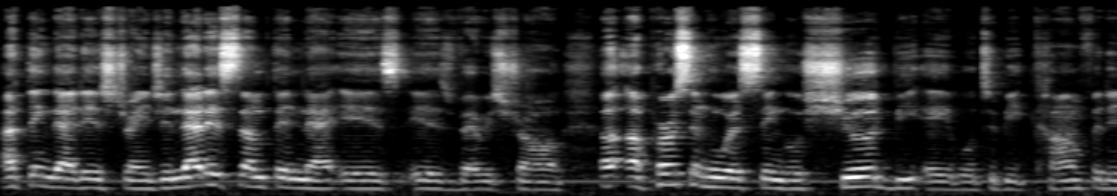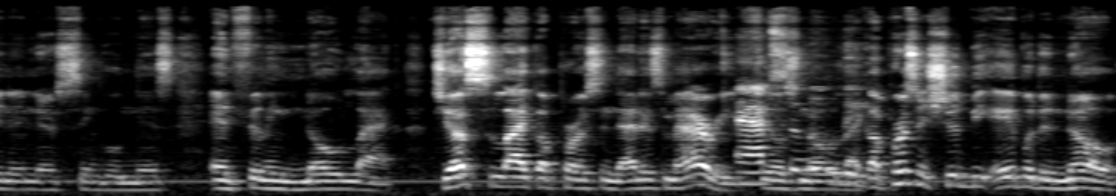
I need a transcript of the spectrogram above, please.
I think that is strange. And that is something that is is very strong. A, a person who is single should be able to be confident in their singleness and feeling no lack. Just like a person that is married feels no lack. A person should be able to know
